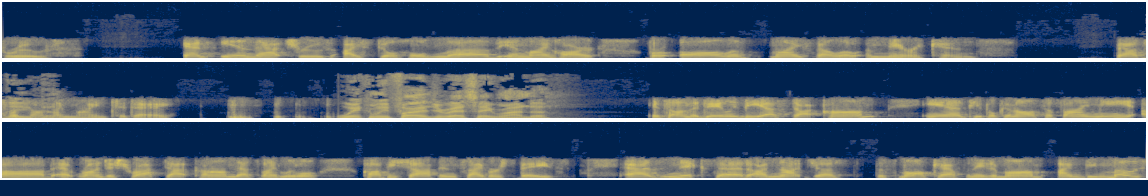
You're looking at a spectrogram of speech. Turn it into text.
truth. And in that truth, I still hold love in my heart for all of my fellow Americans. That's There what's on go. my mind today. Where can we find your essay, Rhonda? It's on thedailybs.com. And people can also find me uh, at rhondaschrock.com. That's my little coffee shop in cyberspace. As Nick said, I'm not just the small caffeinated mom, I'm the most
